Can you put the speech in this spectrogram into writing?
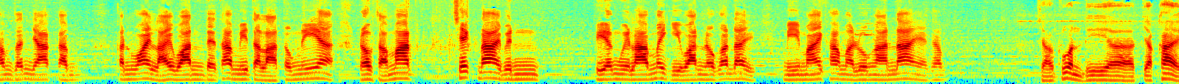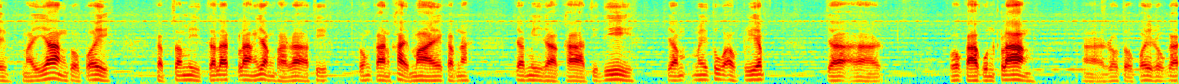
ทำสัญญากันกันไว้หลายวัน แต่ถ้ามีตลาดตรงนี้เราสามารถเช็คได้เป็นเพียงเวลาไม่กี่วันเราก็ได้มีไม้เข้ามาโรงงานได้ครับชาวท้วนที่จะค่ายไม้ย่างต่อไป กับจะมีตลาดกลางย่างผาราที่ต้องการค่ายไม้ครับนะจะมีราคาที่ดีจะไม่ถูกเอาเปรียบ จะโอกาสคนกลางเราต่อไปเราก็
